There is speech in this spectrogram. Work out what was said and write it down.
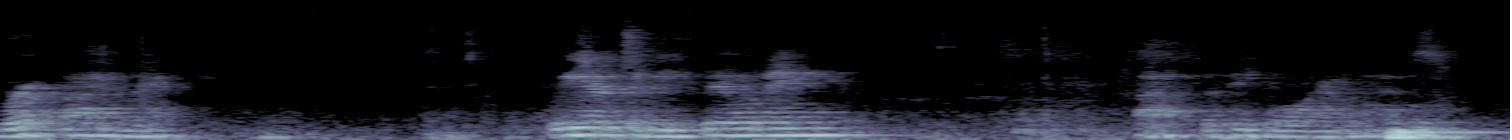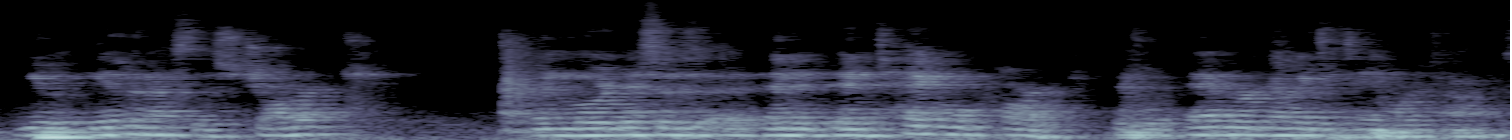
brick by brick, we are to be building up the people around us. You have given us this charge, and Lord, this is an integral part if we're ever going to tame our tongues.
